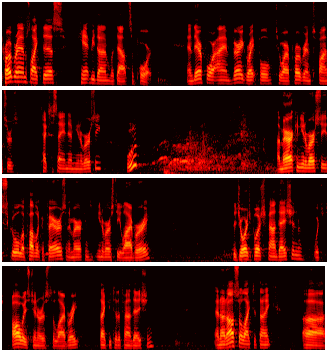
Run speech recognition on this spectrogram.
Programs like this can't be done without support, and therefore I am very grateful to our program sponsors, Texas A&M University, whoop, American University School of Public Affairs and American University Library, the George Bush Foundation, which always generous to the library. Thank you to the foundation. And I'd also like to thank uh,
